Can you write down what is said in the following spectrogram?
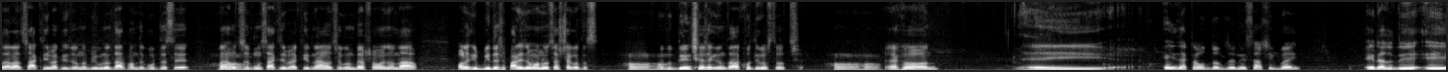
তারা চাকরি বাকরির জন্য বিভিন্ন দ্বারপ্রান্তে ঘুরতেছে। না হচ্ছে কোনো চাকরি বাকরি না হচ্ছে কোনো ব্যবসা বাণিজ্য না অনেকে বিদেশে পাড়ি জমানোর চেষ্টা করতেছে। হুম হুম কিন্তু দিন শেষে কিন্তু তারা ক্ষতিগ্রস্ত হচ্ছে। এখন এই এই যে একটা উদ্যোগ যে নিচ্ছে আশিক ভাই এটা যদি এই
